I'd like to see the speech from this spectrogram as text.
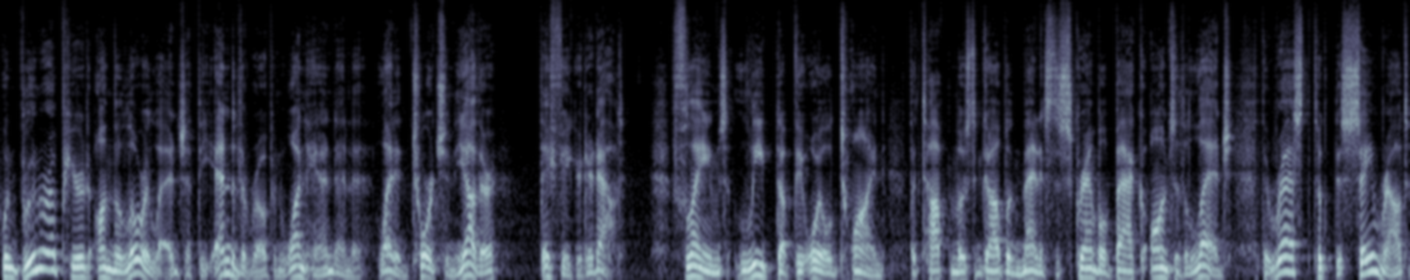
When Bruenor appeared on the lower ledge at the end of the rope in one hand and a lighted torch in the other, they figured it out. Flames leaped up the oiled twine. The topmost goblin managed to scramble back onto the ledge. The rest took the same route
